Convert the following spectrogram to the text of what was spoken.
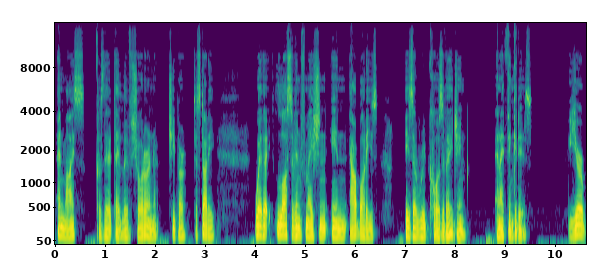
and mice because they, they live shorter and cheaper to study, where the loss of information in our bodies is a root cause of aging. And I think it is. Your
